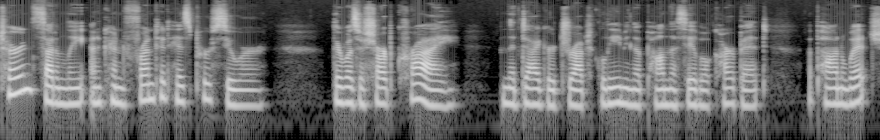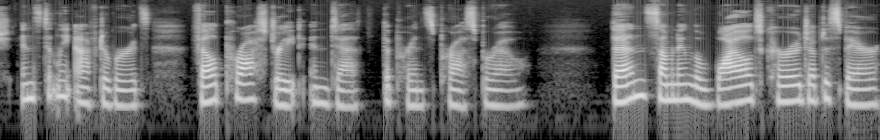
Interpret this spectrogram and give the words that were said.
turned suddenly and confronted his pursuer. There was a sharp cry, and the dagger dropped gleaming upon the sable carpet, upon which, instantly afterwards, fell prostrate in death the Prince Prospero. Then, summoning the wild courage of despair,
